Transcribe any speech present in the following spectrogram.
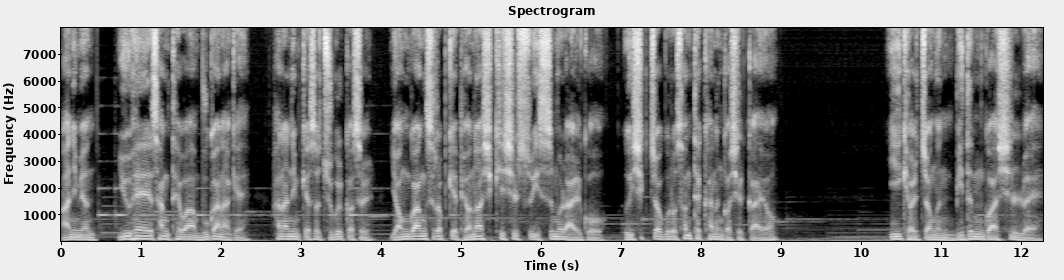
아니면 유해의 상태와 무관하게 하나님께서 죽을 것을 영광스럽게 변화시키실 수 있음을 알고 의식적으로 선택하는 것일까요? 이 결정은 믿음과 신뢰,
